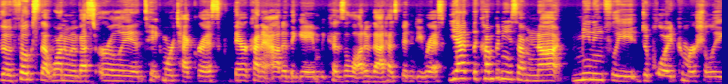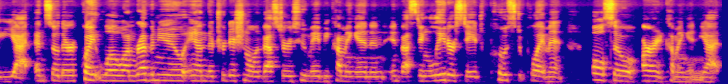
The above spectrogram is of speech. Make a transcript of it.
the folks that want to invest early and take more tech risk they're kind of out of the game because a lot of that has been de-risked. Yet the companies have not meaningfully deployed commercially yet. And so they're quite low on revenue and the traditional investors who may be coming in and investing later stage post deployment also aren't coming in yet.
